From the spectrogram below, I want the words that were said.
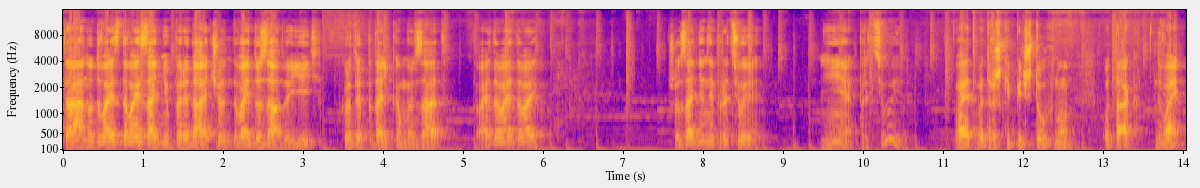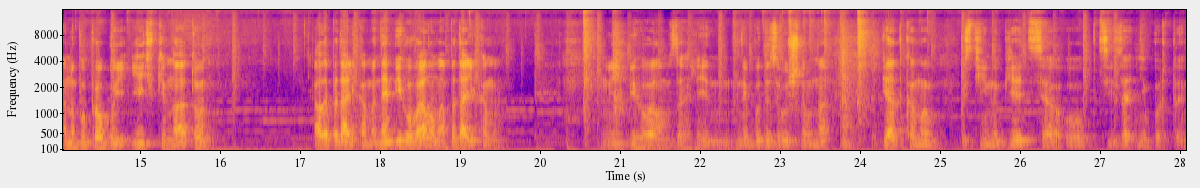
Та, ну давай, давай задню передачу. Давай дозаду їдь. Крути педальками взад. Давай, давай, давай. Що задня не працює? Ні, працює. Давай я тебе трошки підштовхну. Отак. Давай, а ну попробуй їдь в кімнату. Але педальками. Не біговелом, а педальками. Ну і біговелом взагалі не буде зручно. Вона п'ятками постійно б'ється об ці задні борти.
